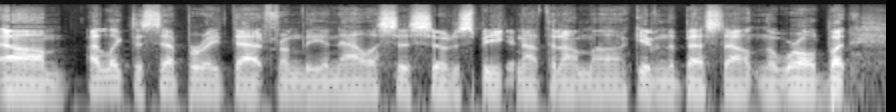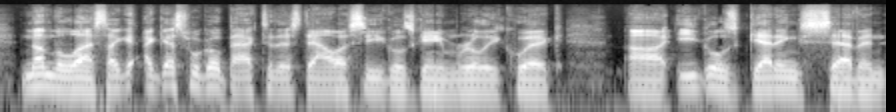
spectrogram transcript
um, I like to separate that from the analysis, so to speak. Not that I'm uh, giving the best out in the world, but nonetheless, I, I, guess we'll go back to this Dallas Eagles game really quick. Uh, Eagles getting seven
